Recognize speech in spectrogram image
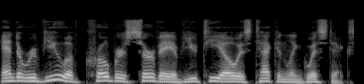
and a review of Kroeber's Survey of Uto-Aztecan Linguistics.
